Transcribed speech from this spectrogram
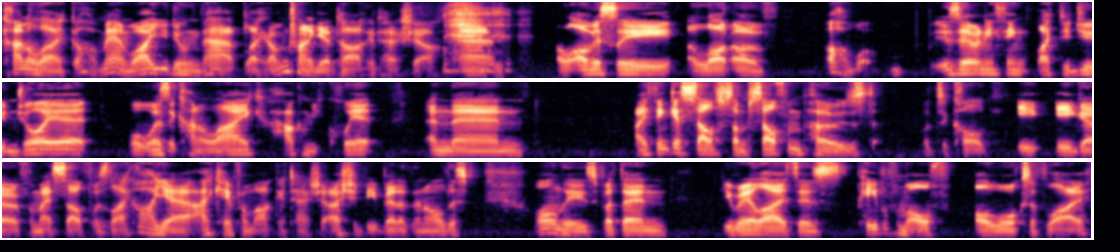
kind of like, oh man, why are you doing that? Like, I'm trying to get into architecture. And obviously, a lot of, oh, what, is there anything like, did you enjoy it? What was it kind of like? How come you quit? And then I think a self, some self imposed, what's it called? E- ego for myself was like, oh yeah, I came from architecture. I should be better than all this, all these. But then you realize there's people from all, all walks of life,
